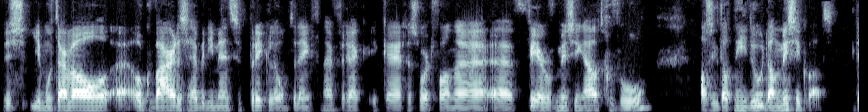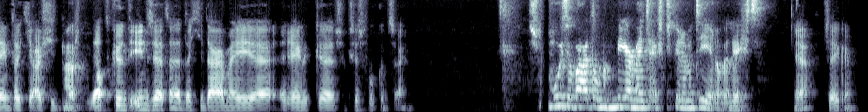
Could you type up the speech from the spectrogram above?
Dus je moet daar wel ook waardes hebben die mensen prikkelen om te denken van, nou verrek, ik krijg een soort van fear of missing out gevoel. Als ik dat niet doe, dan mis ik wat. Ik denk dat je als je, als je dat kunt inzetten, dat je daarmee redelijk succesvol kunt zijn. Dus moeite waard om nog meer mee te experimenteren wellicht. Ja, zeker.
